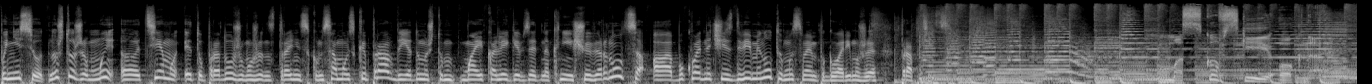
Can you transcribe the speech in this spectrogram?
понесет. Ну что же, мы э, тему эту продолжим уже на странице «Комсомольской правды». Я думаю, что мои коллеги обязательно к ней еще вернутся, а буквально через две минуты мы с вами поговорим уже про птиц. «Московские окна».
